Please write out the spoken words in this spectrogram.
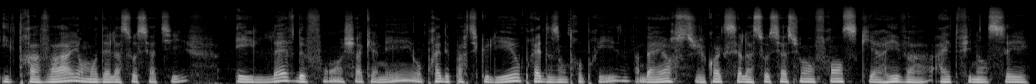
Il travaille en modèle associatif et il lève de fonds chaque année auprès des particuliers, auprès des entreprises. D'ailleurs, je crois que c'est l'association en France qui arrive à, être financée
